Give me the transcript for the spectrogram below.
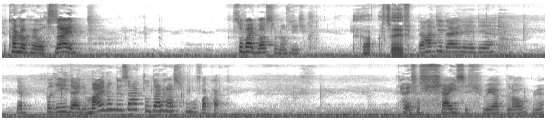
Der kann doch ja auch sein. So weit warst du noch nicht. Ja, safe. Da hat dir deine, der, der Bre deine Meinung gesagt und dann hast du verkackt. Ja, es ist scheiße schwer, glaub mir.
